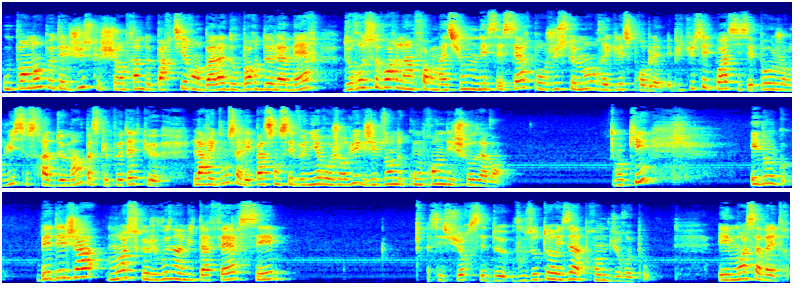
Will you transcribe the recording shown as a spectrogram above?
ou pendant peut-être juste que je suis en train de partir en balade au bord de la mer, de recevoir l'information nécessaire pour justement régler ce problème. Et puis tu sais quoi, si c'est pas aujourd'hui, ce sera demain, parce que peut-être que la réponse elle n'est pas censée venir aujourd'hui et que j'ai besoin de comprendre des choses avant. Ok? Et donc, ben déjà, moi ce que je vous invite à faire, c'est, c'est sûr, c'est de vous autoriser à prendre du repos. Et moi, ça va être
